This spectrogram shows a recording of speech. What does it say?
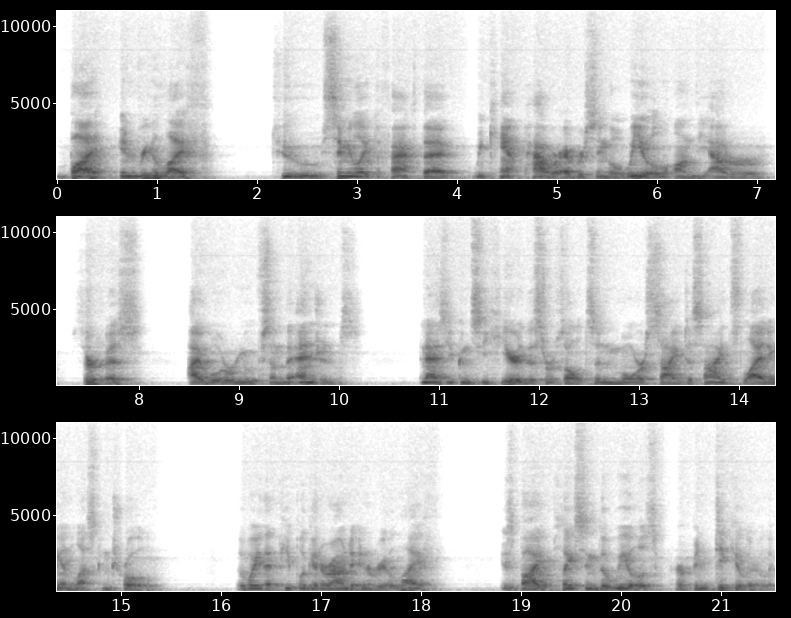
But in real life, to simulate the fact that we can't power every single wheel on the outer surface, I will remove some of the engines. And as you can see here, this results in more side-to-side sliding and less control. The way that people get around it in real life is by placing the wheels perpendicularly.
